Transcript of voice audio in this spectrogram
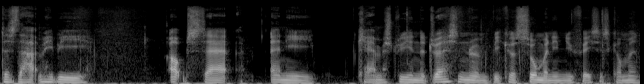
does that maybe upset any chemistry in the dressing room because so many new faces come in?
